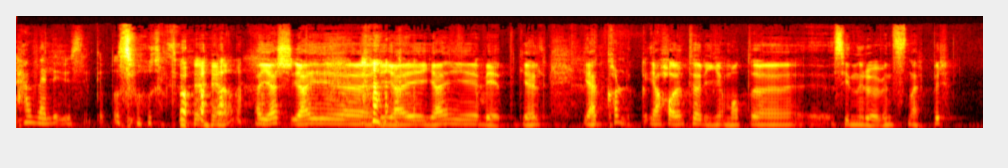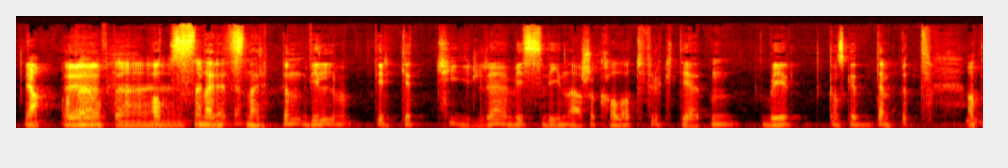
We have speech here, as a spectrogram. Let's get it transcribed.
er veldig usikker på svaret på. ja. Ja, Jeg, jeg, jeg, jeg vet ikke helt. Jeg, kan, jeg har en teori om at uh, siden rødvin snerper, ja, at det Eh, ofte at snerper sner, snerpen vil virke tydeligere hvis vinen er så kald at fruktigheten blir ganske dempet. At,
